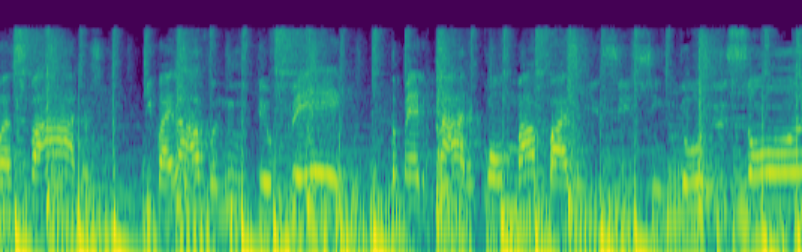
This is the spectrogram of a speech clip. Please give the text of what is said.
Leve como as fadas que bailava no teu peito, da pele clara como a paz que existe em todo sonho bom.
